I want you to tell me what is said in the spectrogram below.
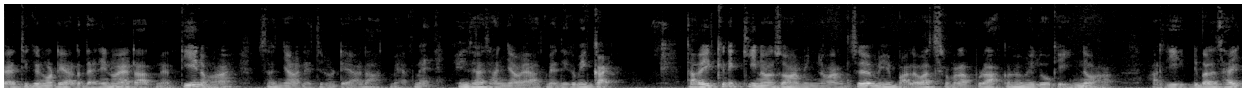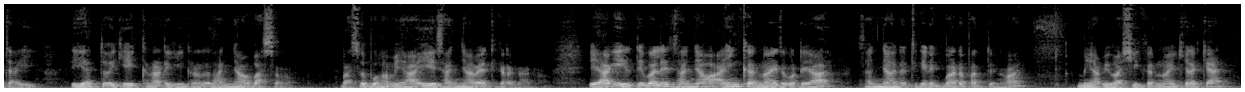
ඇති කරනකොට යාට දැනෙනවා යාට ආත්මයක් තියෙනවා. සංඥාව නැතිනකොට යාට ආත්මයක් නැහැ. ඒ නිසා සංඥාවයි ආත්මය දෙකම එකයි. තව එක්කෙනෙක් කියනවා ස්වාමීන් වහන්සේ මේ බලවත් ශ්‍රමණ පුරාකරන මේ ලෝකේ ඉන්නවා. හරි ඉද්දි බල සහිතයි. ඒ ඇත්තෝ එක එක්කනට එක එක්කනට සංඥාව බස්සනවා. බස්සපුවාම එයා ඒ සංඥාව ඇති කර ගන්නවා. එයාගේ 이르දි බලෙන් සංඥාව අයින් කරනවා. එතකොට එයා සංඥා නැති කෙනෙක් බාටපත් වෙනවා. මේ අපි වශී කරනවායි කියලා කියන්නේ.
